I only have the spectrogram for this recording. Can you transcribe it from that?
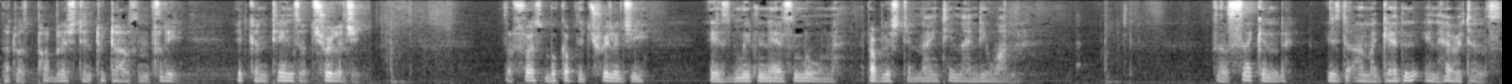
that was published in 2003. It contains a trilogy. The first book of the trilogy is Mutineer's Moon, published in 1991. The second is The Armageddon Inheritance,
